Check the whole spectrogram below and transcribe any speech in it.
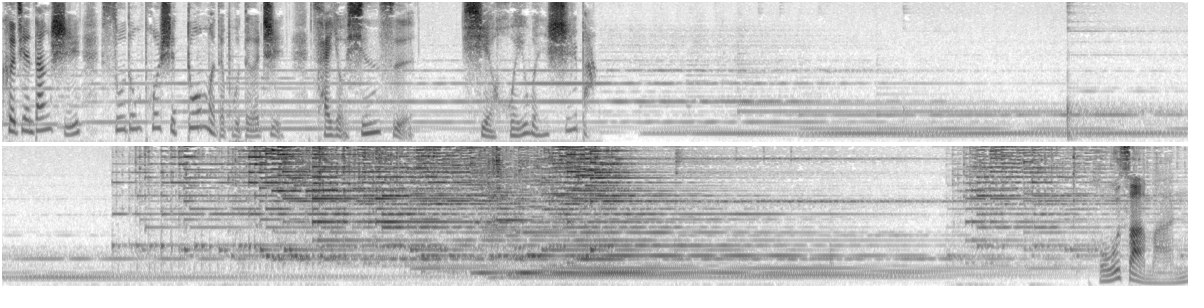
可见当时苏东坡是多么的不得志，才有心思写回文诗吧。菩萨蛮·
